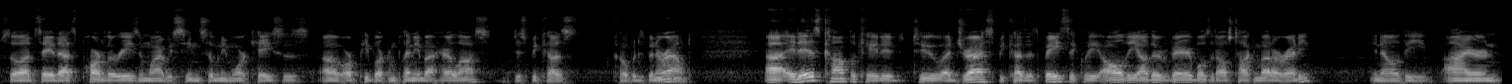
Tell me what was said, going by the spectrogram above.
So I'd say that's part of the reason why we've seen so many more cases uh, or people are complaining about hair loss just because COVID has been around. Uh, it is complicated to address because it's basically all the other variables that I was talking about already. You know, the iron,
